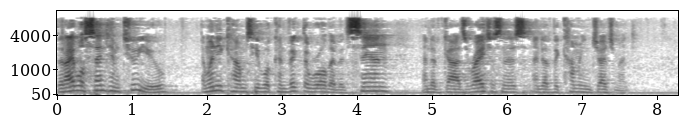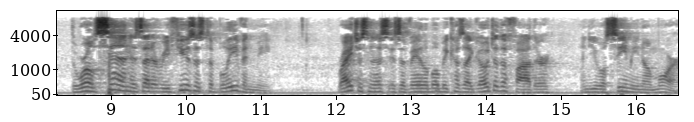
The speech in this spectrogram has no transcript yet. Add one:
then I will send him to you, and when he comes, he will convict the world of its sin and of God's righteousness and of the coming judgment. The world's sin is that it refuses to believe in me. Righteousness is available because I go to the Father, and you will see me no more.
